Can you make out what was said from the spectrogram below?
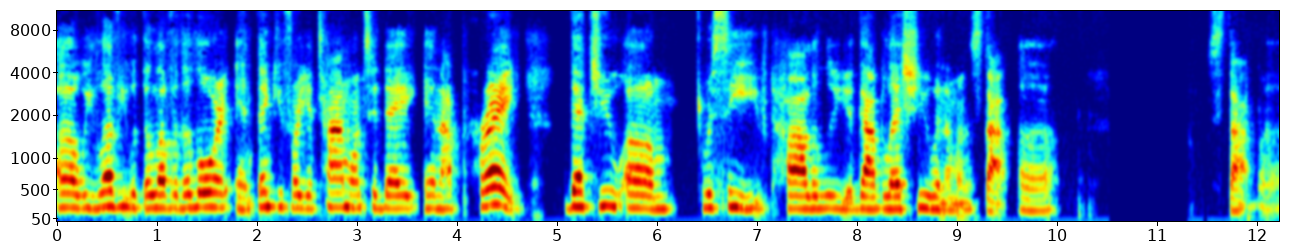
uh, we love you with the love of the Lord and thank you for your time on today. And I pray that you um, received. Hallelujah. God bless you. And I'm going to stop. Uh, stop. Uh,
